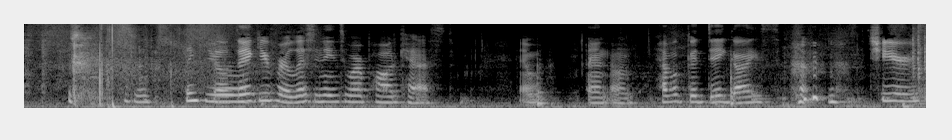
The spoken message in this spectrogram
Thank you. So thank you for listening to our podcast. And and um have a good day guys. Cheers.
